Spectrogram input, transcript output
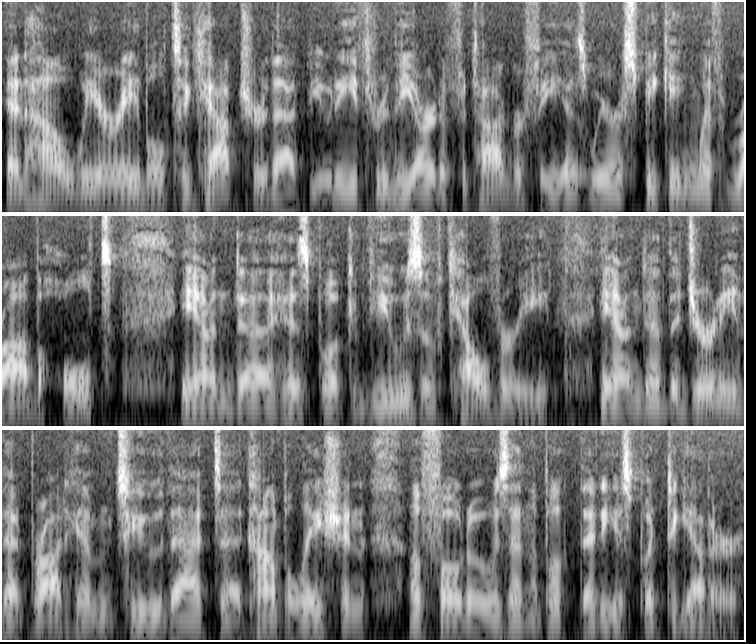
and how we are able to capture that beauty through the art of photography. As we are speaking with Rob Holt and uh, his book Views of Calvary and uh, the journey that brought him to that uh, compilation of photos and the book that he has put together.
